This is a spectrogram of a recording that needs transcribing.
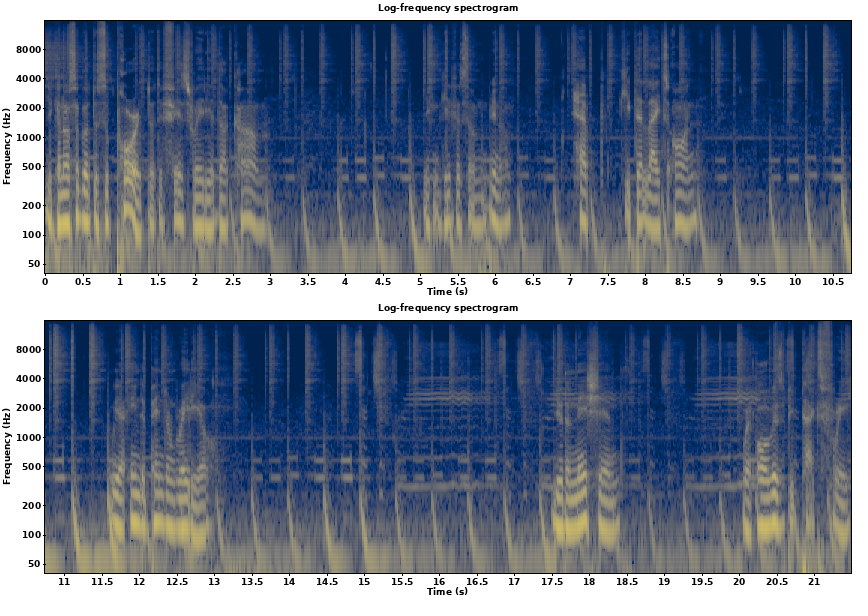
You can also go to support.thefaceradio.com. You can give us some, you know, help keep the lights on. We are independent radio. Your donation will always be tax free.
